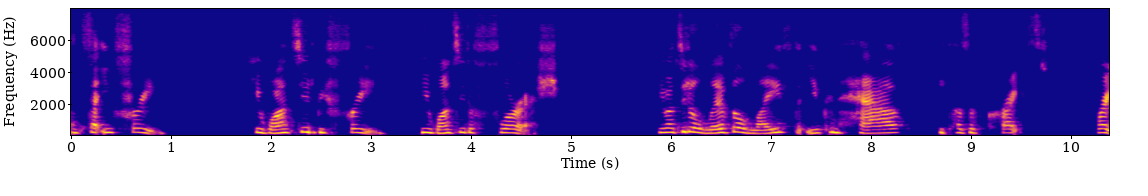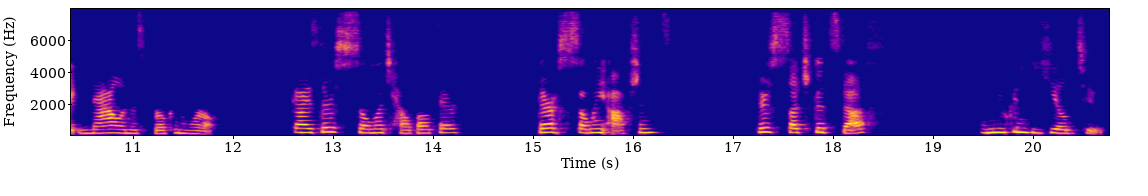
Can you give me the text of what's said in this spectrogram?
and set you free. He wants you to be free. He wants you to flourish. He wants you to live the life that you can have because of Christ right now in this broken world. Guys, there's so much help out there. There are so many options. There's such good stuff. And you can be healed too.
